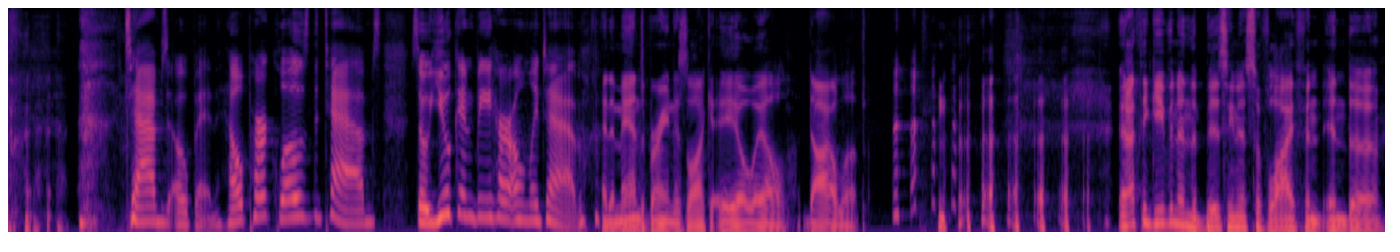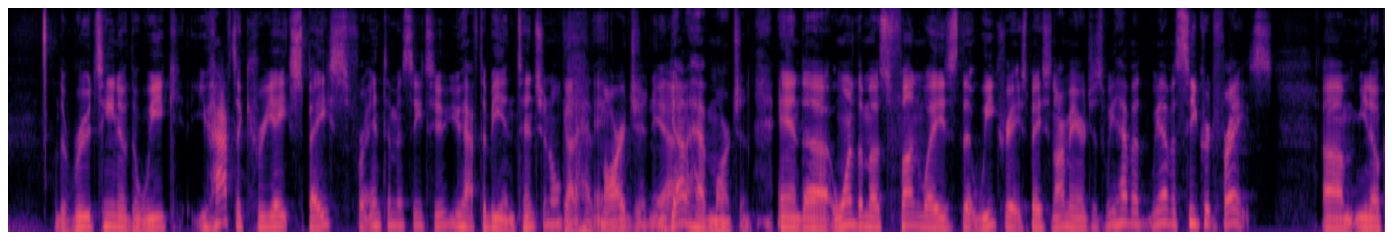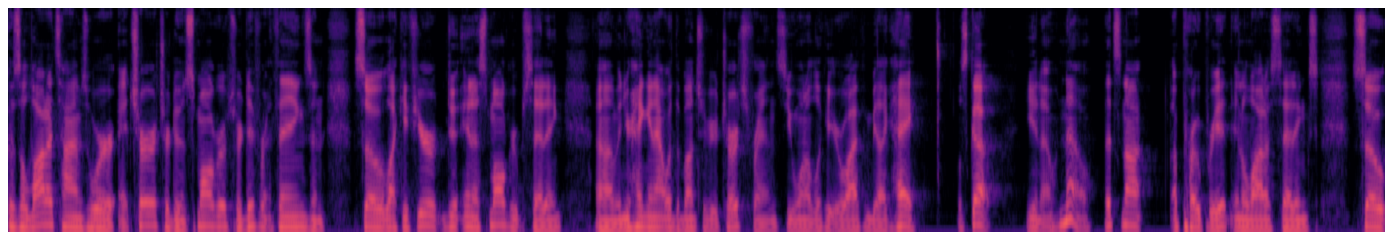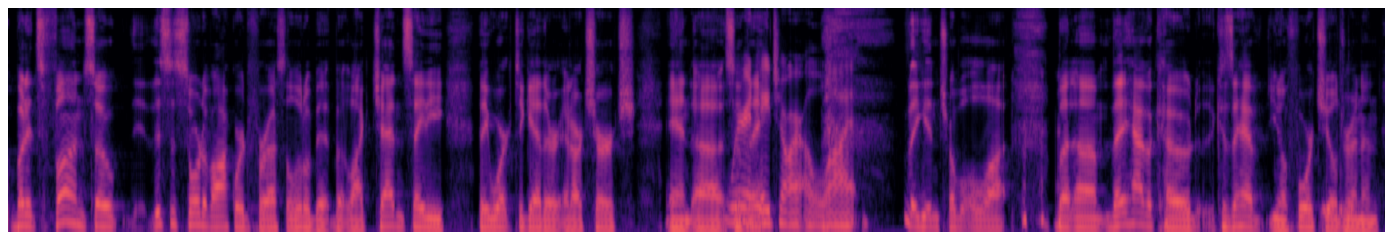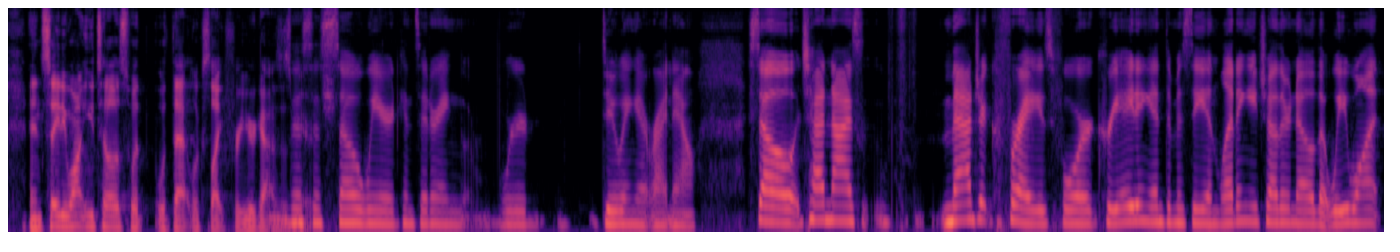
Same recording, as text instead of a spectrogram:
tabs open. Help her close the tabs so you can be her only tab. and a man's brain is like AOL dial up. And I think even in the busyness of life and in the the routine of the week, you have to create space for intimacy too. You have to be intentional. You got to have margin. Yeah. You got to have margin. And uh, one of the most fun ways that we create space in our marriage is we have a we have a secret phrase. Um, you know, because a lot of times we're at church or doing small groups or different things, and so like if you're do- in a small group setting um, and you're hanging out with a bunch of your church friends, you want to look at your wife and be like, "Hey, let's go." You know, no, that's not appropriate in a lot of settings. So, but it's fun. So this is sort of awkward for us a little bit, but like Chad and Sadie, they work together at our church, and uh, We're they, in HR a lot. they get in trouble a lot. But um, they have a code because they have you know four children, and and Sadie, why don't you tell us what what that looks like for your guys' this marriage? is so weird considering we're doing it right now. So, Chad and I's magic phrase for creating intimacy and letting each other know that we want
